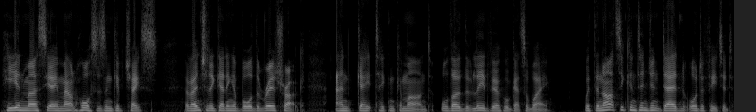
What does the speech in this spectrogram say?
He and Mercier mount horses and give chase, eventually getting aboard the rear truck and Gate taking command, although the lead vehicle gets away. With the Nazi contingent dead or defeated,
